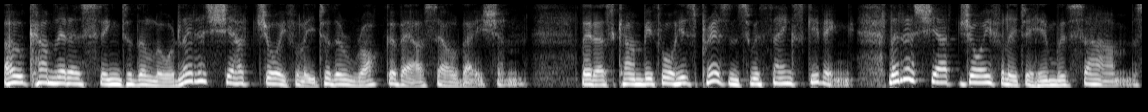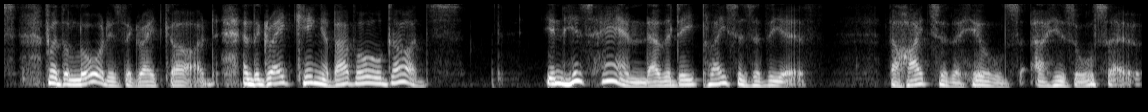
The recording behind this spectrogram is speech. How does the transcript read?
Oh, come, let us sing to the Lord. Let us shout joyfully to the rock of our salvation. Let us come before his presence with thanksgiving. Let us shout joyfully to him with psalms. For the Lord is the great God, and the great King above all gods. In his hand are the deep places of the earth. The heights of the hills are his also.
